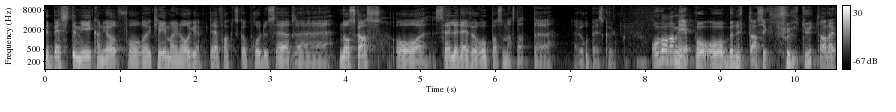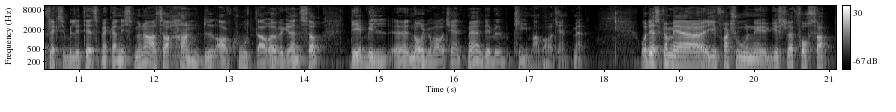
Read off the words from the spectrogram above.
det beste vi kan gjøre for klimaet i Norge, det er faktisk å produsere norsk gass og selge det til Europa som erstatter europeisk kull. Å være med på å benytte seg fullt ut av de fleksibilitetsmekanismene, altså handel av kvoter over grenser, det vil Norge være tjent med, det vil klimaet være tjent med. Og det skal vi i fraksjonen Gisle fortsatt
